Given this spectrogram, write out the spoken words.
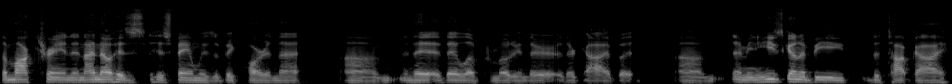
the mock train, and I know his his family is a big part in that. Um, and they they love promoting their their guy, but um, I mean, he's gonna be the top guy.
